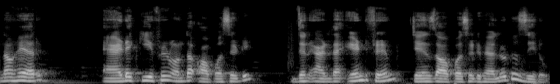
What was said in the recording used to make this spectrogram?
Now here, add a keyframe on the opacity, then at the end frame, change the opacity value to 0.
